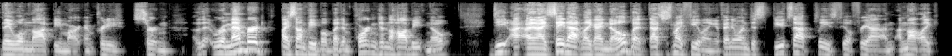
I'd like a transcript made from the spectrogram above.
they will not be. Mark, I'm pretty certain. Remembered by some people, but important in the hobby, no. D, I, and I say that like I know, but that's just my feeling. If anyone disputes that, please feel free. I, am I'm not like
